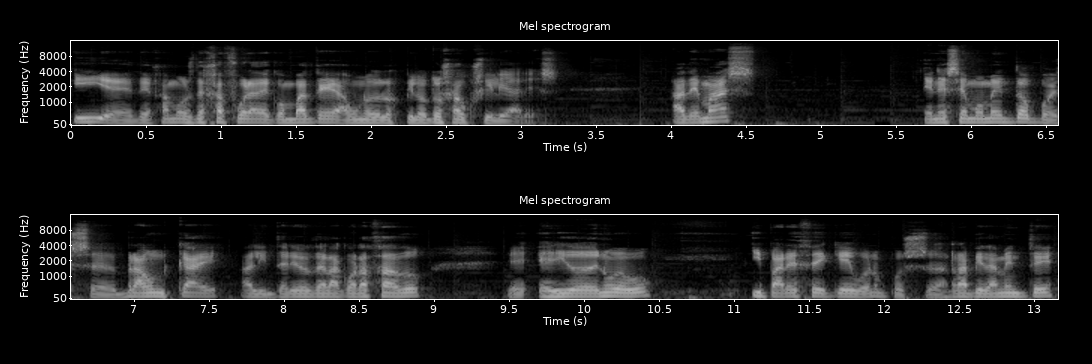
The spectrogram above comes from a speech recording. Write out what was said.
y eh, dejamos, deja fuera de combate a uno de los pilotos auxiliares. Además, en ese momento, pues eh, Brown cae al interior del acorazado, eh, herido de nuevo, y parece que, bueno, pues rápidamente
